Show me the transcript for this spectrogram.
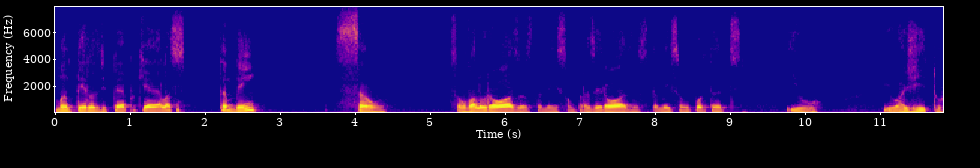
mantê-las de pé porque elas também são são valorosas também são prazerosas também são importantes e o e o agito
